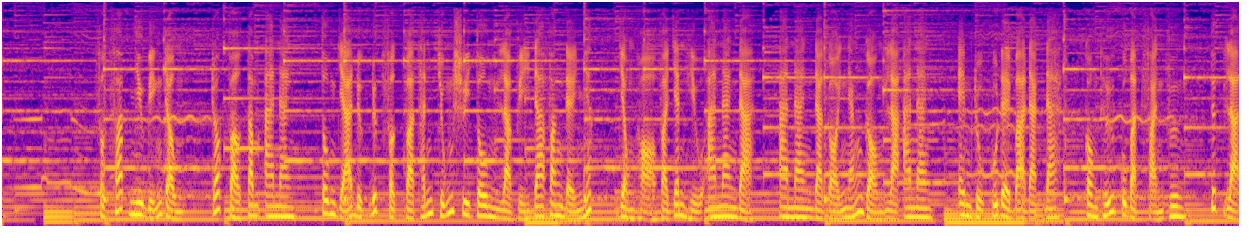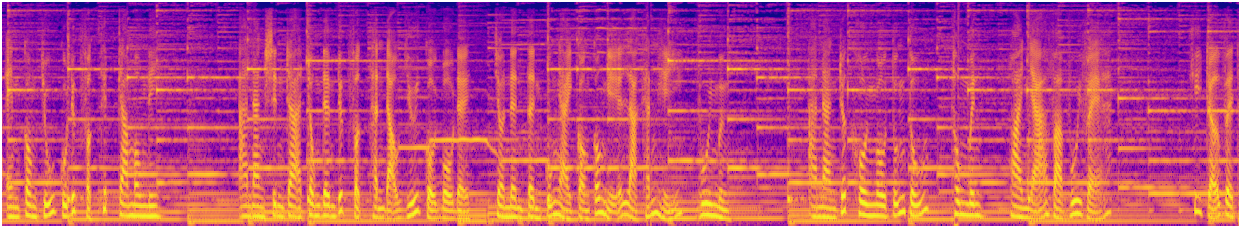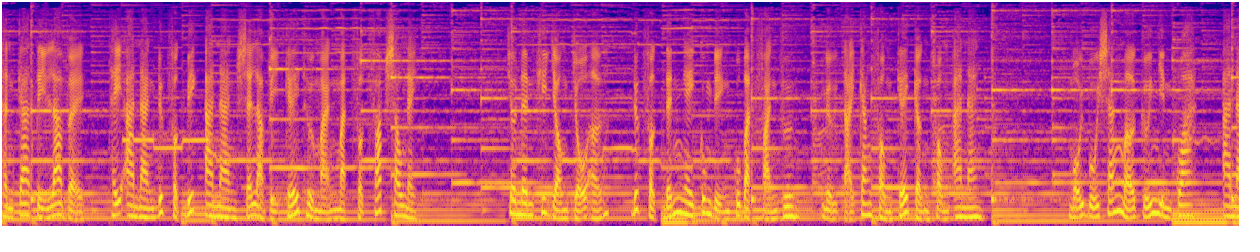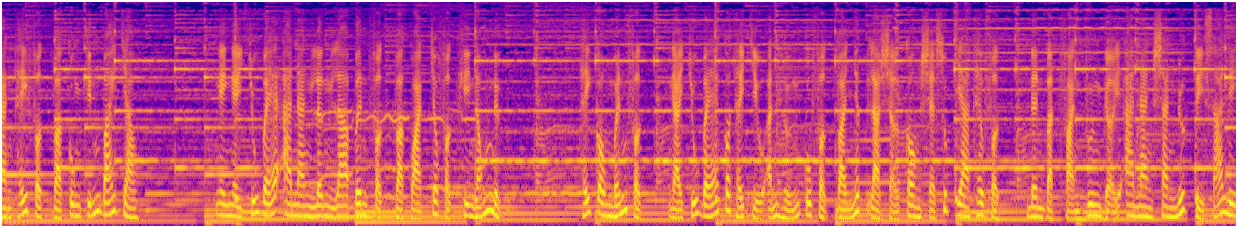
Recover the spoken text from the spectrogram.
Phật Pháp như biển rộng, trót vào tâm A Nan, tôn giả được Đức Phật và Thánh chúng suy tôn là vị đa văn đệ nhất, dòng họ và danh hiệu A Nan Đà. A Nan Đà gọi ngắn gọn là A Nan, em ruột của Đề Bà Đạt Đa, con thứ của Bạch Phạn Vương, tức là em con chú của Đức Phật Thích Ca Mâu Ni. A Nan sinh ra trong đêm Đức Phật thành đạo dưới cội Bồ Đề, cho nên tên của ngài còn có nghĩa là khánh hỷ, vui mừng. A Nan rất khôi ngô tuấn tú, thông minh, hòa nhã và vui vẻ. Khi trở về thành Ca Tỳ La Vệ, thấy A Nan Đức Phật biết A Nan sẽ là vị kế thừa mạng mạch Phật pháp sau này. Cho nên khi dọn chỗ ở, Đức Phật đến ngay cung điện của Bạch Phạn Vương, ngự tại căn phòng kế cận phòng A Nan. Mỗi buổi sáng mở cửa nhìn qua, A Nan thấy Phật và cung kính bái chào. Ngày ngày chú bé A Nan lân la bên Phật và quạt cho Phật khi nóng nực. Thấy con mến Phật, ngại chú bé có thể chịu ảnh hưởng của Phật và nhất là sợ con sẽ xuất gia theo Phật, nên Bạch Phạn Vương gửi A Nan sang nước Tỳ Xá Ly.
